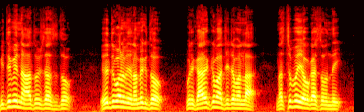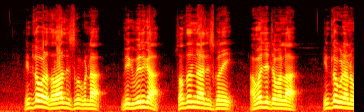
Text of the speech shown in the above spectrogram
మితిమీరిన ఆత్మవిశ్వాసంతో ఎదుటివాళ్ళ మీద నమ్మికతో కొన్ని కార్యక్రమాలు చేయడం వల్ల నష్టపోయే అవకాశం ఉంది. ఇంట్లో వాళ్ళ సలహాలు తీసుకోకుండా మీకు మీరుగా సొంత నిర్ణయాలు తీసుకొని అమలు చేయటం వల్ల ఇంట్లో కూడాను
